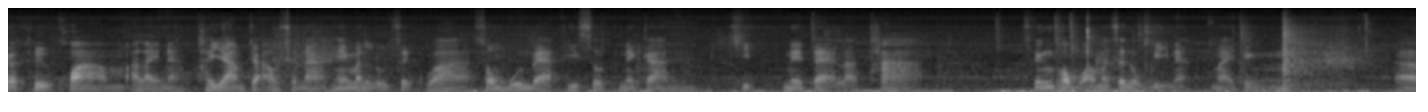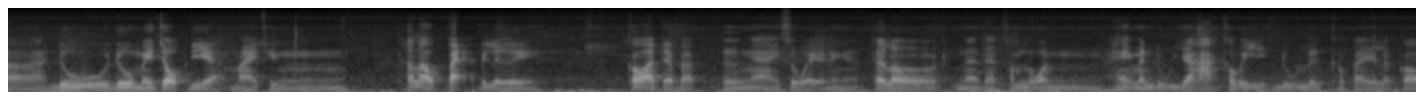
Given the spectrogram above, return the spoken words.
ก็คือความอะไรนะพยายามจะเอาชนะให้มันรู้สึกว่าสมบูรณ์แบบที่สุดในการคิดในแต่ละท่า ซึ่งผมว่ามันสนุกดีนะ หมายถึงดูดูไม่จบเดียหมายถึงถ้าเราแปะไปเลย ก็อาจจะแบบเออง่ายสวยอะไรเงี้ยแต่เราน่าจะคำนวณให้มันดูยากเข้าไปอีกดูลึกเข้าไป แล้วก็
